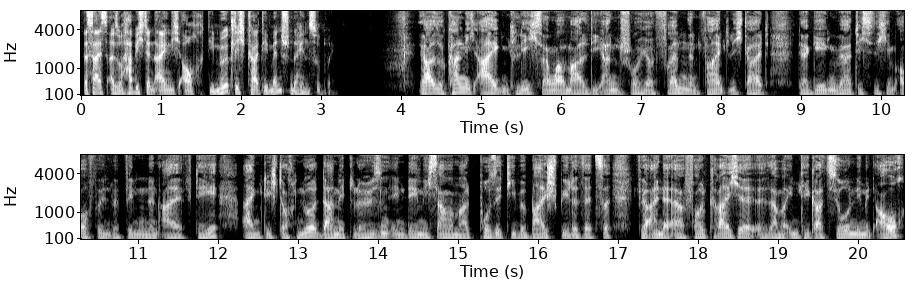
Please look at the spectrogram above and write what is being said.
Das heißt also, habe ich denn eigentlich auch die Möglichkeit, die Menschen dahin zu bringen? Ja, also kann ich eigentlich, sagen wir mal, die Ansprüche Fremdenfeindlichkeit der gegenwärtig sich im Aufwind befindenden AfD eigentlich doch nur damit lösen, indem ich, sagen wir mal, positive Beispiele setze für eine erfolgreiche, äh, sagen wir, Integration, die mit auch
